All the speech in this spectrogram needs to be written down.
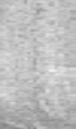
you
